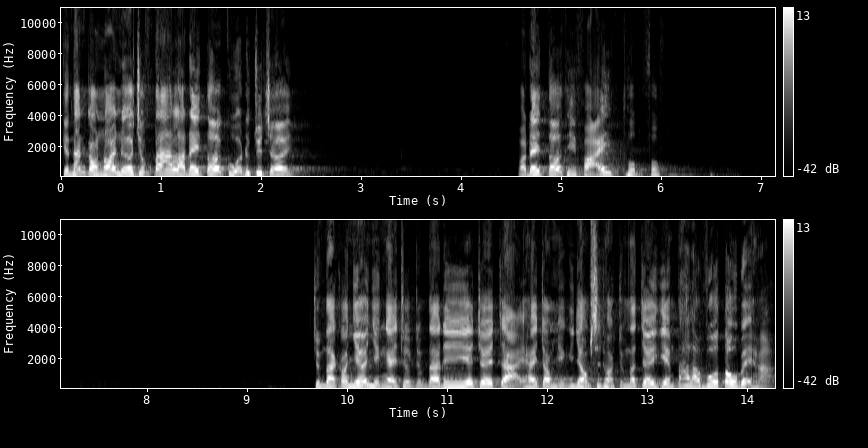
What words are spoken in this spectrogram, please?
Kinh Thánh còn nói nữa chúng ta là đầy tớ của Đức Chúa Trời. Và đầy tớ thì phải thuộc phục. Chúng ta có nhớ những ngày trước chúng ta đi chơi trại hay trong những cái nhóm sinh hoạt chúng ta chơi game ta là vua tâu bệ hạ.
